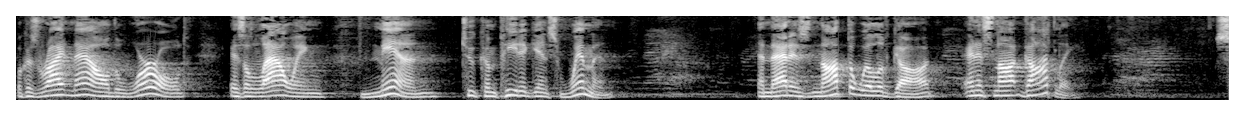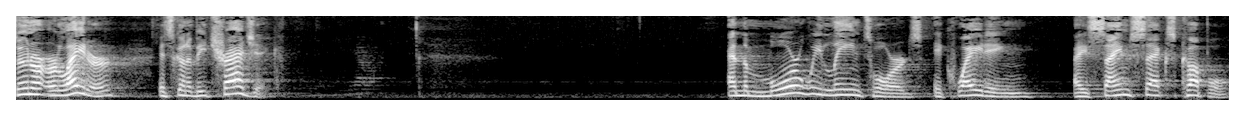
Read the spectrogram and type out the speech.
Because right now the world is allowing men to compete against women. And that is not the will of god and it's not godly. Sooner or later it's going to be tragic. And the more we lean towards equating a same sex couple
